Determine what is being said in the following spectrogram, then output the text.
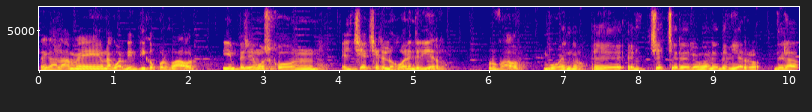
regálame un aguardientico, por favor. Y empecemos con el Checher de los jóvenes del hierro, por favor. Bueno, eh, el chéchere de los jóvenes del hierro, de la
